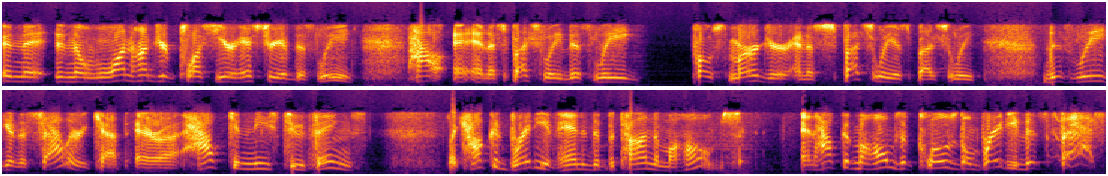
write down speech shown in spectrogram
in the in the 100 plus year history of this league, how and especially this league post merger, and especially especially this league in the salary cap era, how can these two things? Like how could Brady have handed the baton to Mahomes, and how could Mahomes have closed on Brady this fast?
